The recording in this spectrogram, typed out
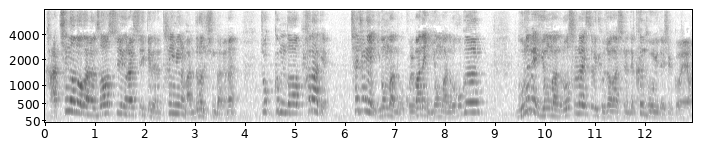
같이 넘어가면서 스윙을 할 수 있게 되는 타이밍을 만들어 주신다면 조금 더 편하게 체중의 이동만으로 골반의 이용만으로 혹은 무릎의 이용만으로 슬라이스를 교정하시는데 큰 도움이 되실 거예요.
